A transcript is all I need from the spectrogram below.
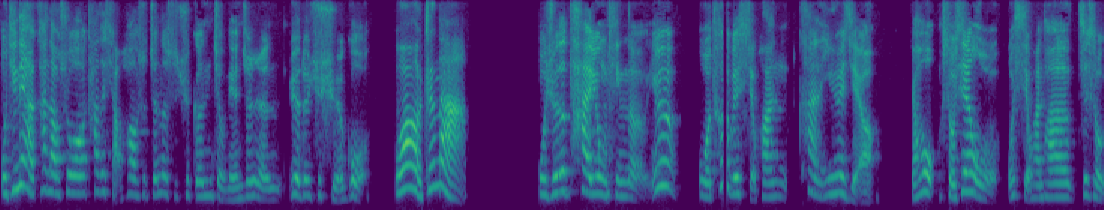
我今天还看到说他的小号是真的是去跟九年真人乐队去学过，哇，真的啊？我觉得太用心了，因为我特别喜欢看音乐节啊。然后首先我我喜欢他这首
